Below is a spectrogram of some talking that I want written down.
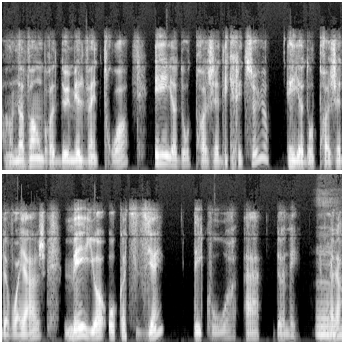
en novembre 2023 et il y a d'autres projets d'écriture et il y a d'autres projets de voyage, mais il y a au quotidien des cours à donner. Et voilà.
